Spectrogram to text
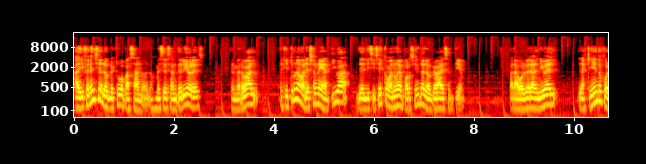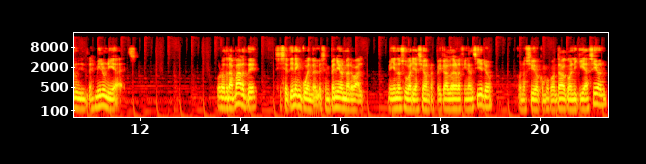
A diferencia de lo que estuvo pasando en los meses anteriores, el Merval registró una variación negativa del 16,9% en lo que va de septiembre, para volver al nivel de las 543.000 unidades. Por otra parte, si se tiene en cuenta el desempeño del Merval, midiendo su variación respecto al dólar financiero, conocido como contado con liquidación,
